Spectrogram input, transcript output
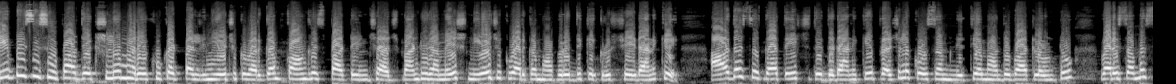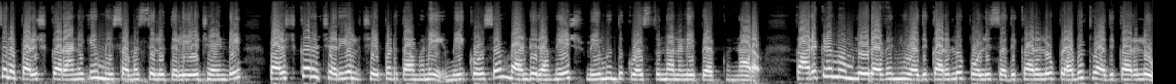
టీపీసీసీ ఉపాధ్యక్షులు మరియు కుకట్పల్లి నియోజకవర్గం కాంగ్రెస్ పార్టీ ఇన్ఛార్జ్ బండి రమేష్ నియోజకవర్గం అభివృద్ధికి కృషి చేయడానికి ఆదర్శంగా తీర్చిదిద్దడానికి ప్రజల కోసం నిత్యం అందుబాటులో ఉంటూ వారి సమస్యల పరిష్కారానికి మీ సమస్యలు తెలియజేయండి. పరిష్కార చర్యలు చేపడతామని మీకోసం బండి రమేష్ మీ ముందుకు వస్తున్నానని పేర్కొన్నారు. కార్యక్రమంలో రెవెన్యూ అధికారులు పోలీస్ అధికారులు ప్రభుత్వ అధికారులు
